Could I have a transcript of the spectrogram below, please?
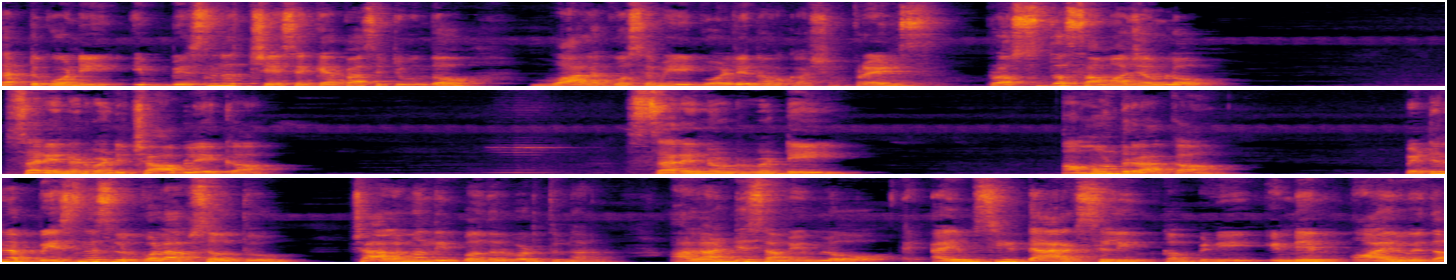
తట్టుకొని ఈ బిజినెస్ చేసే కెపాసిటీ ఉందో వాళ్ళ కోసం ఈ గోల్డెన్ అవకాశం. ఫ్రెండ్స్ ప్రస్తుత సమాజంలో సరైనటువంటి జాబ్ లేక సరైనటువంటి అమౌంట్ రాక పెట్టిన బిజినెస్లు కొలాప్స్ అవుతూ చాలామంది ఇబ్బందులు పడుతున్నారు. అలాంటి సమయంలో IMC direct selling company Indian Ayurveda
